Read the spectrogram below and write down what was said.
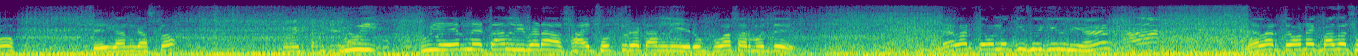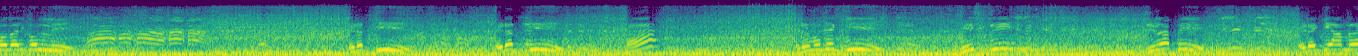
ও সেই গান গাছ তো। তুই তুই এমনে টানলি বেড়া, ষাট, সত্তরে টানলি এরকম কুয়াশার মধ্যে। মেলার তো অনেক কিছুই কিনলি হ্যাঁ? মেলার তো অনেক বাজার সদাই করলি। এটা কি? এটা কি? হ্যাঁ? এটার মধ্যে কি? মিষ্টি? জিলাপি? এটা কি আমরা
